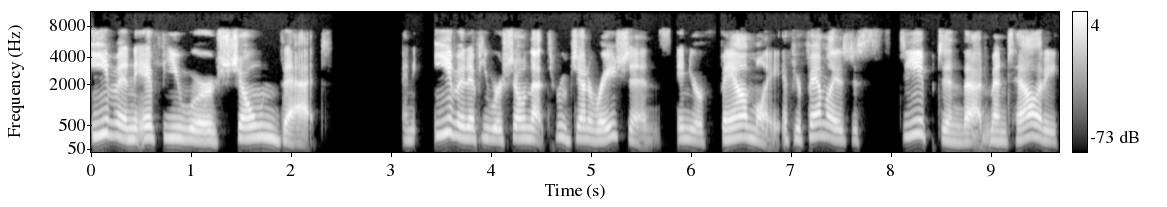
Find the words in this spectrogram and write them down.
even if you were shown that, and even if you were shown that through generations in your family, if your family is just steeped in that mentality,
